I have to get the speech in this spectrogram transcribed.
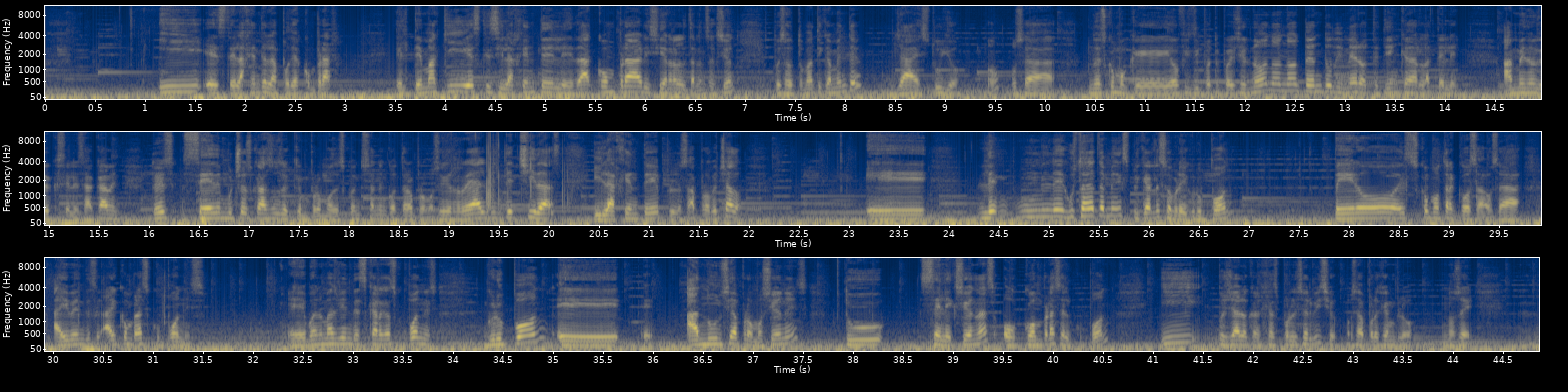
Y este, la gente la podía comprar. El tema aquí es que si la gente le da a comprar y cierra la transacción, pues automáticamente ya es tuyo, ¿no? O sea, no es como que Office Depot te puede decir, no, no, no, ten tu dinero, te tienen que dar la tele, a menos de que se les acaben. Entonces, sé de muchos casos de que en promo descuentos han encontrado promociones realmente chidas y la gente pues, los ha aprovechado. Eh, le, gustaría también explicarles sobre Groupon, pero es como otra cosa, o sea, ahí vendes, ahí compras cupones. Eh, bueno, más bien descargas cupones. Groupon eh, anuncia promociones, tú seleccionas o compras el cupón y pues ya lo canjeas por el servicio. O sea, por ejemplo, no sé,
